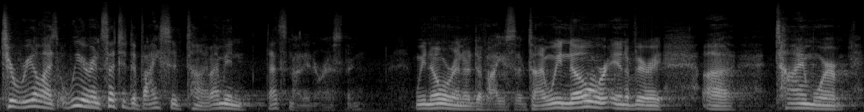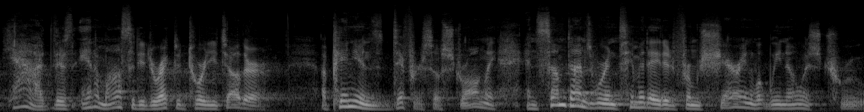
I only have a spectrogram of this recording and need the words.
to realize we are in such a divisive time. I mean, that's not interesting. We know we're in a divisive time. We know we're in a very uh, time where, yeah, there's animosity directed toward each other. Opinions differ so strongly. And sometimes we're intimidated from sharing what we know is true.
